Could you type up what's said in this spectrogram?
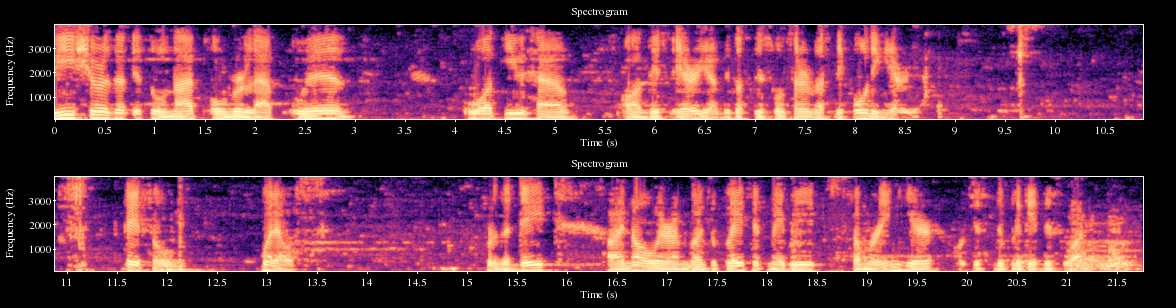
be sure that it will not overlap with what you have on this area because this will serve as the folding area. Okay so what else? For the date I know where I'm going to place it. Maybe it's somewhere in here. I'll just duplicate this one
